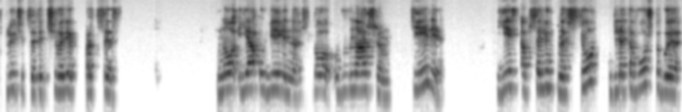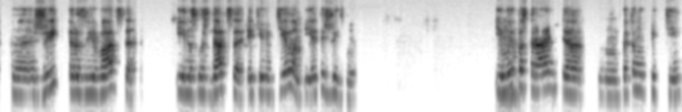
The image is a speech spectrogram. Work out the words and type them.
включится, этот человек, в процесс. Но я уверена, что в нашем теле есть абсолютно все для того, чтобы э, жить, развиваться и наслаждаться этим телом и этой жизнью. И mm -hmm. мы постараемся к этому прийти.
